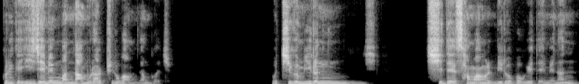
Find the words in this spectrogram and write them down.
그러니까 이재명만 나무랄 필요가 없는 거죠. 뭐 지금 이런 시대 상황을 미뤄보게 되면은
